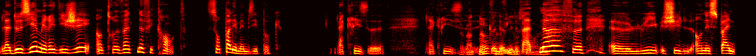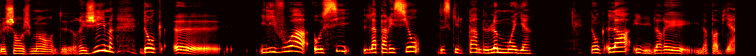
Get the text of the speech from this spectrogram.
La deuxième est rédigée entre 29 et 30. Ce ne sont pas les mêmes époques. La crise, la crise économique de 29. lui, chez, en Espagne, le changement de régime. Donc, il y voit aussi l'apparition de ce qu'il parle de l'homme moyen. Donc là, il aurait, il n'a pas bien,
